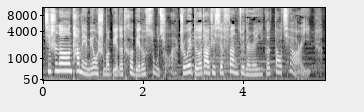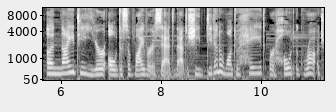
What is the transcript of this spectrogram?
其实呢，他们也没有什么别的特别的诉求啊，只为得到这些 犯罪的人一个道歉而已。A 90-year-old survivor said that she didn't want to hate or hold a grudge,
